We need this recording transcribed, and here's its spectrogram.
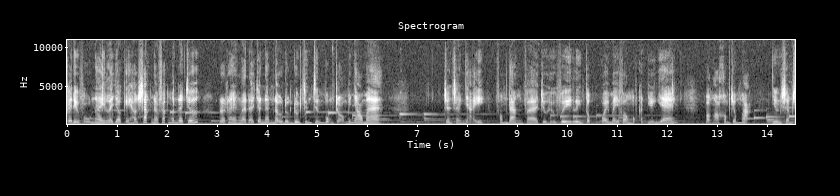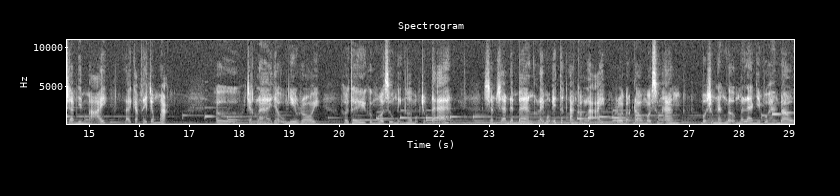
Cái điệu vũ này là do kẻ háo sắc nào phát minh ra chứ? Rõ ràng là để cho nam nữ đường đường chính chính vụng trộn với nhau mà. Trên sàn nhảy Phong Đằng và Chu Hiểu Vi liên tục quay mấy vòng một cách duyên dáng. Bọn họ không chóng mặt Nhưng Sam Sam nhìn mãi Lại cảm thấy chóng mặt. Ừ, chắc là do uống nhiều rồi. Thôi thì cứ ngồi xuống nghỉ ngơi một chút đã. Sam Sam đến bàn lấy một ít thức ăn còn lại Rồi bắt đầu ngồi xuống ăn. Bổ sung năng lượng mới là nhiệm vụ hàng đầu.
